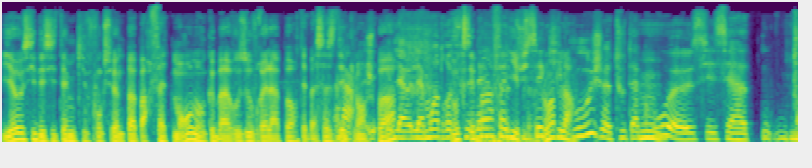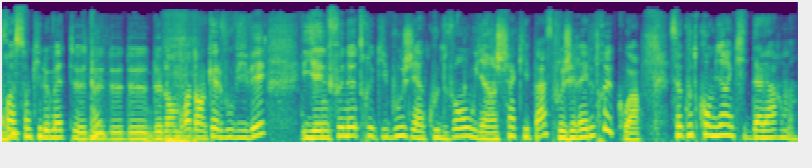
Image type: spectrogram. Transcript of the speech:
Il y a aussi des systèmes qui ne fonctionnent pas parfaitement, donc bah vous ouvrez la porte et bah ça se déclenche pas. La, la moindre Donc fenêtre, pas infaillible, tu sais, qui bouge, tout à Mm. coup, euh, c'est à 300 km de, de, de, de l'endroit dans lequel vous vivez. Il y a une fenêtre qui bouge, il y a un coup de vent ou il y a un chat qui passe. faut gérer le truc, quoi. Ça coûte combien un kit d'alarme?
